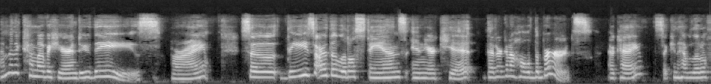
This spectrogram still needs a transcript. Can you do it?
I'm going to come over here and do these. All right. So these are the little stands in your kit that are going to hold the birds. Okay. So it can have little,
